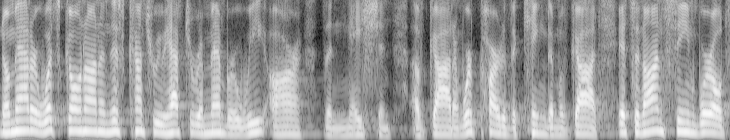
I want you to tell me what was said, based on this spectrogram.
no matter what's going on in this country, we have to remember we are the nation of God, and we're part of the kingdom of God. It's an unseen world,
